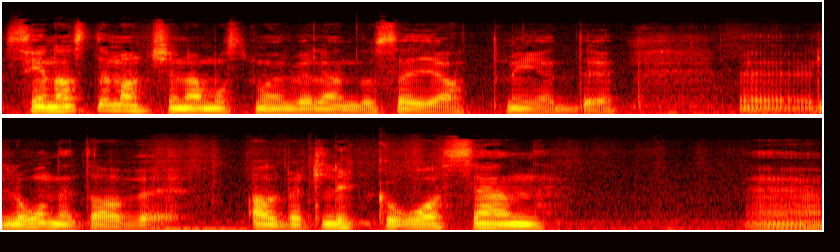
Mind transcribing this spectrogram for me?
senaste matcherna måste man väl ändå säga att med eh, lånet av Albert Lyckåsen eh,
